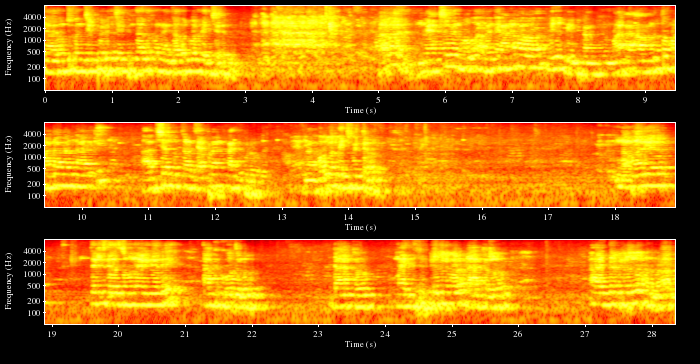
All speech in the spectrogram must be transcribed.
నా గురించి కొంచెం చెప్పాడు చెప్పిన తర్వాత కొన్ని కథలు కూడా తెచ్చాడు. పర్వాలేదు నువ్వు యాక్చువల్గా నువ్వు అవన్నీ అన్నావు? లేదు మాట అందరితో మాట్లాడడానికి ఆ విషయాల కొంచెం చెప్పడానికి నాకు ఇప్పుడు నా బొమ్మలో తెచ్చిపెట్టాడు. నా భార్య తెలుసు కదా సోమనాయుడు గారి అక్క కూతురు. డాక్టర్ మా ఇద్దరు పిల్లలు కూడా డాక్టర్లు. ఆ ఇద్దరు పిల్లలు మన బాబు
